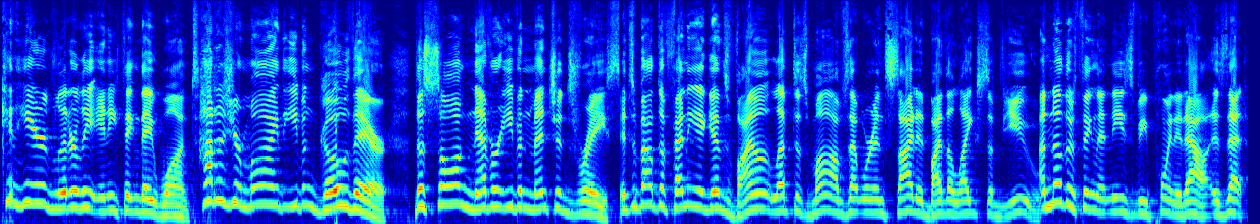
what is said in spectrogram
can hear literally anything they want. How does your mind even go there? The song never even mentions race. It's about defending against violent leftist mobs that were incited by the likes of you. Another thing that needs to be pointed out is that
